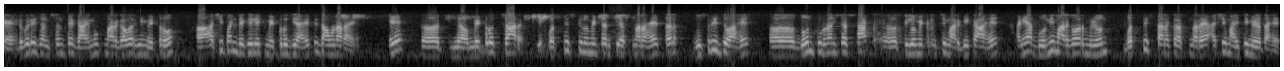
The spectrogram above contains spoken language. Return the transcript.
कॅडबरी जंक्शन ते गायमुख मार्गावर ही मेट्रो अशी पण देखील एक मेट्रो जी आहे ती धावणार आहे. हे मेट्रो चार बत्तीस किलोमीटरची असणार आहे. तर दुसरी जो आहे दोन पूर्णांक साठ किलोमीटरची मार्गिका आहे आणि या दोन्ही मार्गावर मिळून बत्तीस स्थानकं असणार आहे अशी माहिती मिळत आहे.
